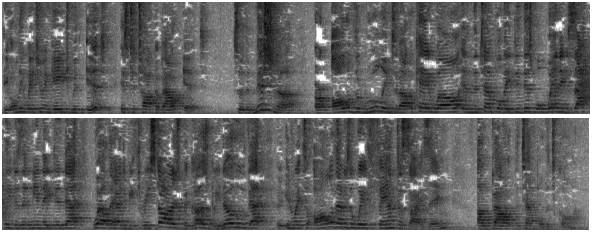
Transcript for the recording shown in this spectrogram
The only way to engage with it is to talk about it. So the Mishnah are all of the rulings about, okay, well, in the temple they did this. Well, when exactly does it mean they did that? Well, there had to be three stars because we know that, you. So all of that is a way of fantasizing about the temple that's gone.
